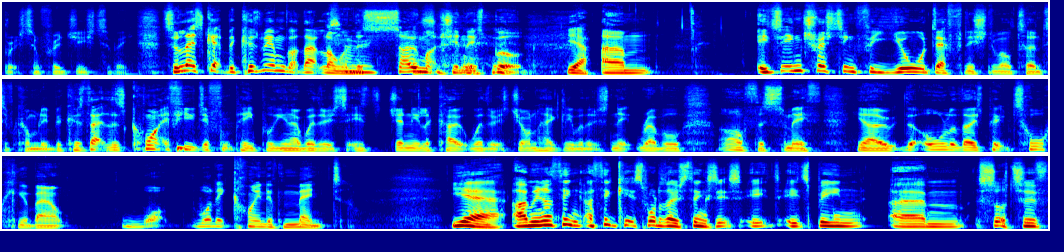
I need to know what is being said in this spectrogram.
Brixton Fridge used to be. So let's get, because we haven't got that long and there's so much in this book. Yeah. Um, it's interesting for your definition of alternative comedy because that, there's quite a few different people, you know, whether it's, it's Jenny Lecoat, whether it's John Hegley, whether it's Nick Revell, Arthur Smith, you know, the, all of those people talking about what what it kind of meant. Yeah, I mean, I think I think it's one of those things. It's it, it's been um, sort of.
